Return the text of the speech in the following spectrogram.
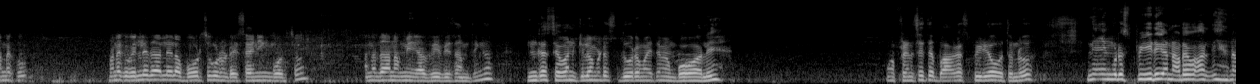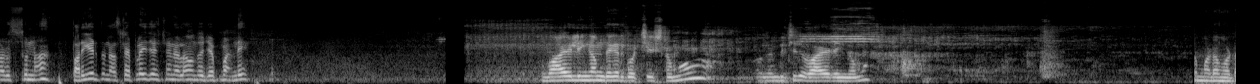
మనకు మనకు వెళ్ళే దారిలో ఇలా బోర్డ్స్ కూడా ఉంటాయి. Signing boards. అన్నదానం అవి ఇవి సంథింగ్ ఇంకా సెవెన్ కిలోమీటర్స్ దూరం అయితే మేము పోవాలి. మా ఫ్రెండ్స్ అయితే బాగా స్పీడ్గా పోతుండ్రు. నేను కూడా స్పీడ్గా నడవాలి నడుస్తున్నా. పరిగెడుతున్నా. స్టెప్లైజేషన్ ఎలా ఉందో చెప్పండి. వాయులింగం దగ్గరికి వచ్చేసినాము. కనిపించేది వాయులింగము. అన్నమాట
